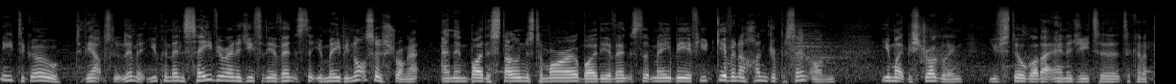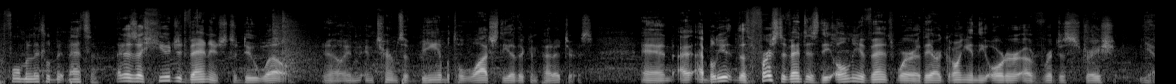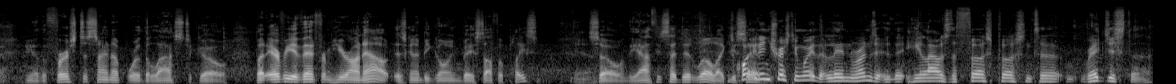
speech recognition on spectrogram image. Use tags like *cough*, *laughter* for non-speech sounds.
need to go to the absolute limit. You can then save your energy for the events that you're maybe not so strong at, and then by the stones tomorrow, by the events that maybe if you'd given 100% on, you might be struggling. You've still got that energy to, to kind of perform a little bit better. That is a huge advantage to do well, you know, in, in terms of being able to watch the other competitors. And I, I, believe the first event is the only event where they are going in the order of registration. Yeah. You know, the first to sign up were the last to go. But every event from here on out is going to be going based off of placing. Yeah. So the athletes that did well, like it's you quite said. an interesting way that Lynn runs it. That he allows the first person to register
